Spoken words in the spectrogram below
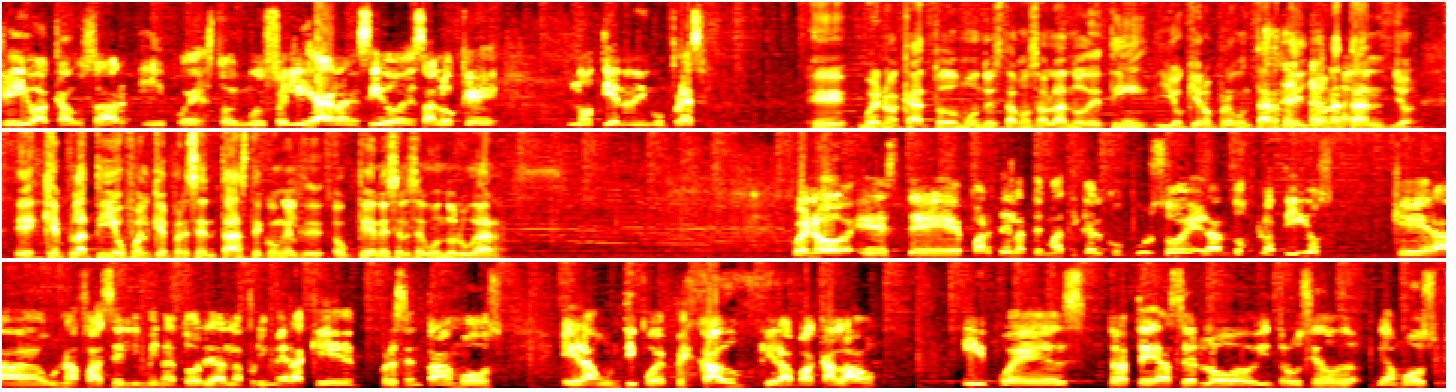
que iba a causar y pues estoy muy feliz y agradecido. Es algo que no tiene ningún precio. Eh, bueno, acá todo el mundo estamos hablando de ti. Y yo quiero preguntarte, Jonathan, yo, eh, ¿qué platillo fue el que presentaste con el que obtienes el segundo lugar? Bueno, este, parte de la temática del concurso eran dos platillos, que era una fase eliminatoria. La primera que presentamos era un tipo de pescado, que era bacalao, y pues traté de hacerlo introduciendo, digamos,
